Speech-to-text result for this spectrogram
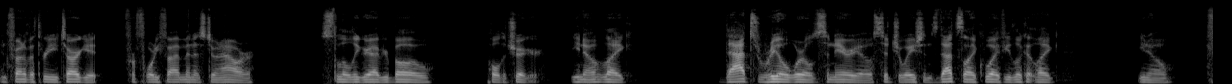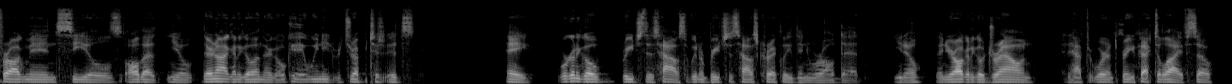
in front of a 3D target for 45 minutes to an hour, slowly grab your bow, pull the trigger. You know, like that's real world scenario situations. That's like what if you look at like, you know, frogmen, seals, all that, you know, they're not going to go in there go, okay, we need it's repetition. It's, hey, we're going to go breach this house. If we don't breach this house correctly, then we're all dead. You know, then you're all going to go drown and have to, we're going to bring you back to life. So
